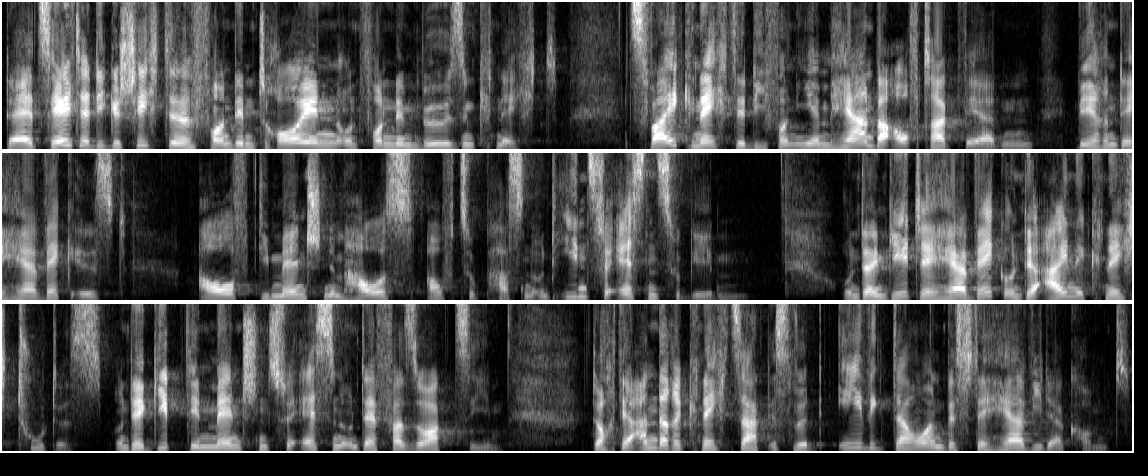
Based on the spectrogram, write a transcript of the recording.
Da erzählt er die Geschichte von dem treuen und von dem bösen Knecht. Zwei Knechte, die von ihrem Herrn beauftragt werden, während der Herr weg ist, auf die Menschen im Haus aufzupassen und ihnen zu essen zu geben. Und dann geht der Herr weg und der eine Knecht tut es und er gibt den Menschen zu essen und er versorgt sie. Doch der andere Knecht sagt, es wird ewig dauern, bis der Herr wiederkommt.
